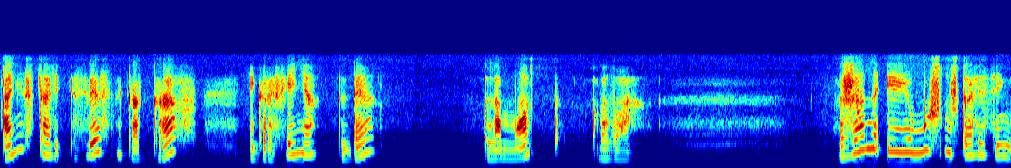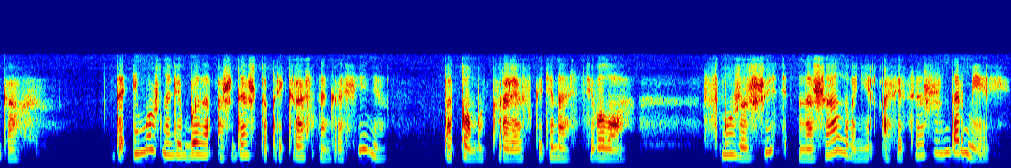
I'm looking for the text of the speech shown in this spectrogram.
Они стали известны как граф и графиня де Ламот Валуа. Жанна и ее муж нуждались в деньгах. Да и можно ли было ожидать, что прекрасная графиня, потомок королевской династии Валуа, сможет жить на жаловании офицера жандармерии?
